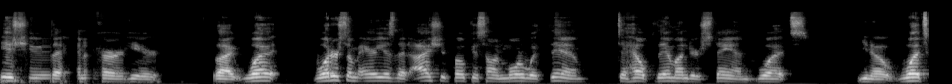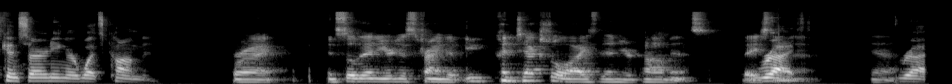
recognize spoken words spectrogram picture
issues that can occur here? Like what what are some areas that I should focus on more with them to help them understand what's you know what's concerning or what's common right and so then you're just trying to you contextualize then your comments based right. on that yeah right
